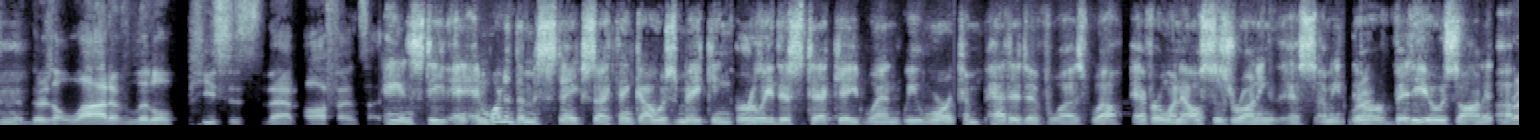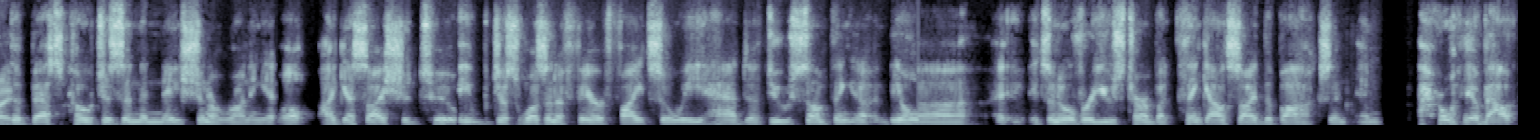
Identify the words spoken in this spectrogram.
Mhm. There's a lot of little pieces to that offense. Hey, and Steve, and, one of the mistakes I think I was making early this decade when we weren't competitive was, well, everyone else is running this. I mean, there Right. are videos on it. Uh, Right. The best coaches in the nation are running it. Well, I guess I should too. It just wasn't a fair fight, so we had to do something. Uh, the old, uh, it's an overused term, but think outside the box. And and our way about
